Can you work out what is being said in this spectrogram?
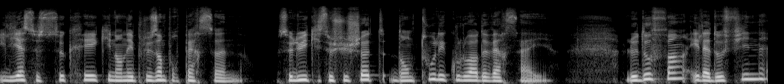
il y a ce secret qui n'en est plus un pour personne, celui qui se chuchote dans tous les couloirs de Versailles. Le dauphin et la dauphine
